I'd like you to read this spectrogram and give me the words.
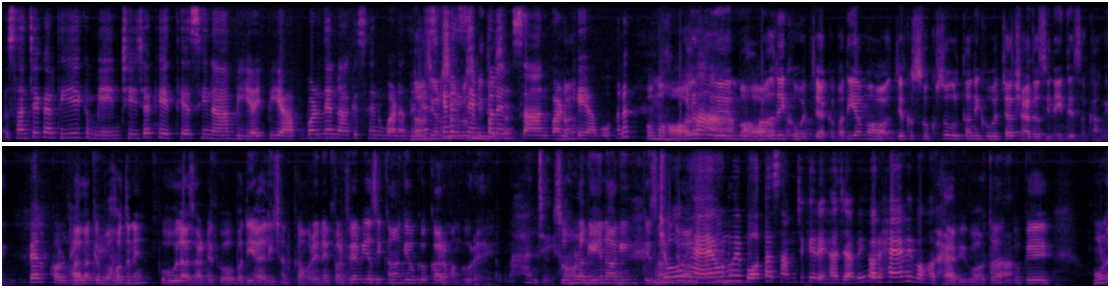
ਸਾਂਝੇ ਘਰ ਦੀ ਇਹ ਇੱਕ ਮੇਨ ਚੀਜ਼ ਹੈ ਕਿ ਇੱਥੇ ਅਸੀਂ ਨਾ ਵੀਆਈਪੀ ਆਪ ਬਣਦੇ ਨਾ ਕਿਸੇ ਨੂੰ ਬਣਨ ਦਿੰਦੇ ਅਸੀਂ ਕਹਿੰਦੇ ਸਿੰਪਲ। ਇਨਸਾਨ ਬਣ? ਕੇ ਆਵੋ ਹਨਾ ਉਹ ਮਾਹੌਲ ਨੂੰ ਹਾਂ, ਮਾਹੌਲ ਦੀ ਖੋਜ ਚ ਇੱਕ ਵਧੀਆ ਮਾਹੌਲ ਜੇ ਇੱਕ ਸੁੱਖ ਸਹੂਲਤਾਂ ਦੀ ਖੋਜ ਆ, ਸ਼ਾਇਦ ਅਸੀਂ ਨਹੀਂ ਦੇ ਸਕਾਂਗੇ ਬਿਲਕੁਲ ਨਹੀਂ ਹਾਲਾਂਕਿ। ਬਹੁਤ ਨੇ ਪੂਲ ਆ ਸਾਡੇ ਕੋਲ ਵਧੀਆ ਐਲੀਸ਼ਨ ਕਮਰੇ ਨੇ ਪਰ ਫਿਰ ਵੀ ਅਸੀਂ ਕਹਾਂਗੇ ਉਹ ਘਰ ਵਾਂਗੂ ਰਹੇ ਹਾਂਜੀ ਸੋ ਹੁਣ ਅਗੇਨ ਆ ਗਈ ਤੇ ਸਾਨੂੰ ਜੋ ਹੈ ਉਹਨੂੰ ਇਹ ਬਹੁਤਾ ਸਮਝ ਕੇ ਰਿਹਾ ਜਾਵੇ ਔਰ ਹੈ ਵੀ ਬਹੁਤ ਹੈ ਵੀ ਬਹੁਤ ਹਾਂ। ਕਿਉਂਕਿ ਹੁਣ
